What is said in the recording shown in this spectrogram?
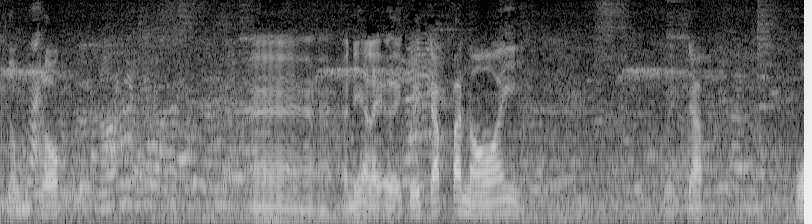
ขนมครกอันนี้อะไรเอ่ยก๋วยจับป้าน้อยก๋วยจับ โอ้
